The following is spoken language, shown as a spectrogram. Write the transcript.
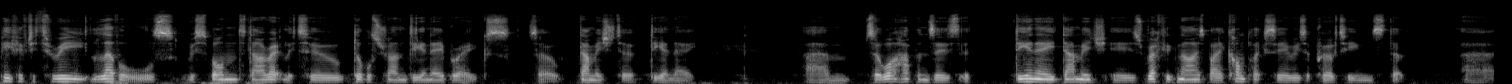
P53 levels respond directly to double-strand DNA breaks, so damage to DNA. Um, so what happens is DNA damage is recognized by a complex series of proteins that uh,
